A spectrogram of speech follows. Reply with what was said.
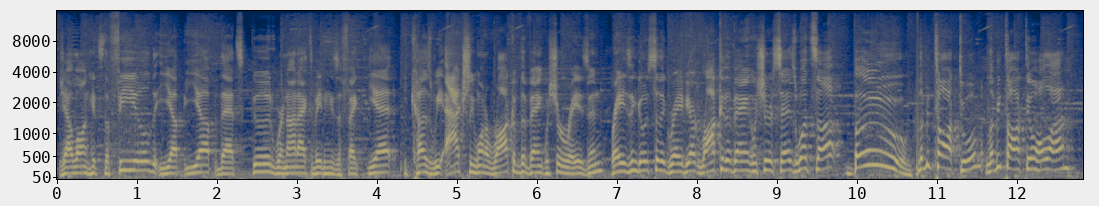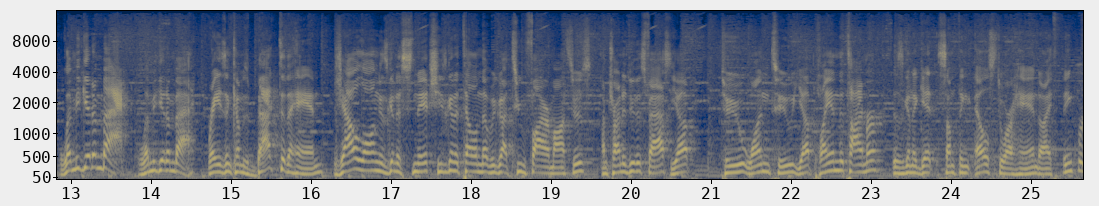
Xiao Long hits the field. Yup, yup. That's good. We're not activating his effect yet because we actually want a Rock of the Vanquisher Razen. Razen goes to the graveyard. Rock of the Vanquisher says, what's up? Boom. Let me talk to him. Let me talk to him. Hold on. Let me get him back. Let me get him back. Razen comes back to the hand. Xiao Long is going to snitch. He's going to tell him that we've got two fire monsters. I'm trying to do this fast. Yup. Two, one, two. Yep, playing the timer. This is to get something else to our hand. I think we're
